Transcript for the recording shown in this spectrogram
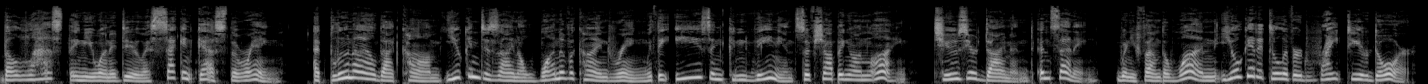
the last thing you want to do is second guess the ring. At Bluenile.com, you can design a one of a kind ring with the ease and convenience of shopping online. Choose your diamond and setting. When you find the one, you'll get it delivered right to your door.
